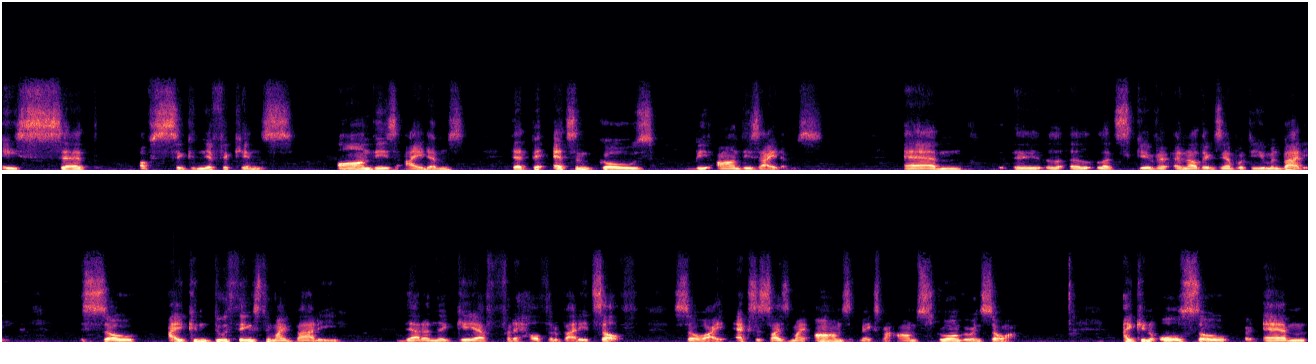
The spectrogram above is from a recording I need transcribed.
a set of significance on these items that Be'etzim goes beyond these items. Um, uh, uh, let's give another example with the human body. So I can do things to my body that are negaya for the health of the body itself. So I exercise my arms, it makes my arms stronger and so on. I can also, um,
